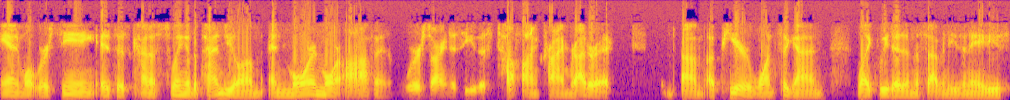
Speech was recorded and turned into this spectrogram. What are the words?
And what we're seeing is this kind of swing of the pendulum, and more and more often, we're starting to see this tough on crime rhetoric um, appear once again, like we did in the 70s and 80s.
